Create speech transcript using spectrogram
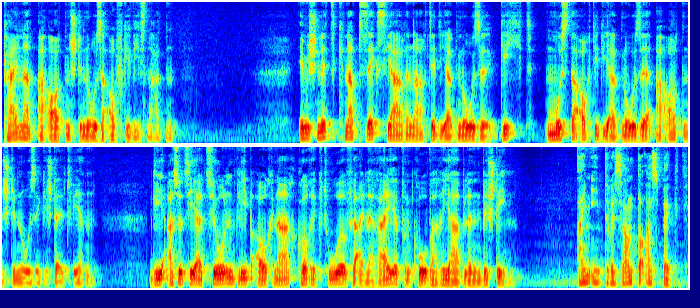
keine Aortenstenose aufgewiesen hatten. Im Schnitt knapp sechs Jahre nach der Diagnose Gicht musste auch die Diagnose Aortenstenose gestellt werden die Assoziation blieb auch nach Korrektur für eine Reihe von Kovariablen bestehen. Ein interessanter Aspekt.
